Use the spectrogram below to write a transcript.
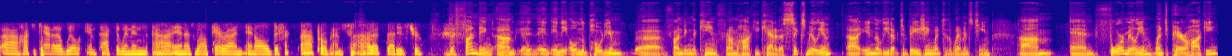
uh, Hockey Canada will impact the women and as well para and, and all different programs. that that is true. The funding um, in, in, the own the podium funding that came from Hockey Canada Canada. Six million uh, in the lead up to Beijing went to the women's team, um, and four million went to para hockey.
